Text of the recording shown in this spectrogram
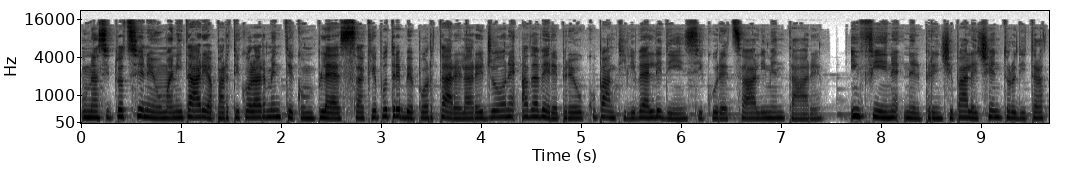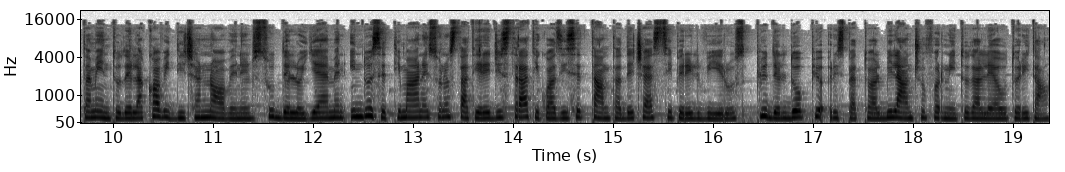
Una situazione umanitaria particolarmente complessa che potrebbe portare la regione ad avere preoccupanti livelli di insicurezza alimentare. Infine, nel principale centro di trattamento della Covid-19 nel sud dello Yemen, in due settimane sono stati registrati quasi 70 decessi per il virus, più del doppio rispetto al bilancio fornito dalle autorità.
